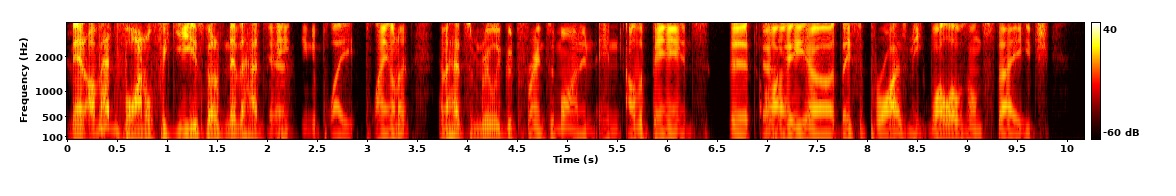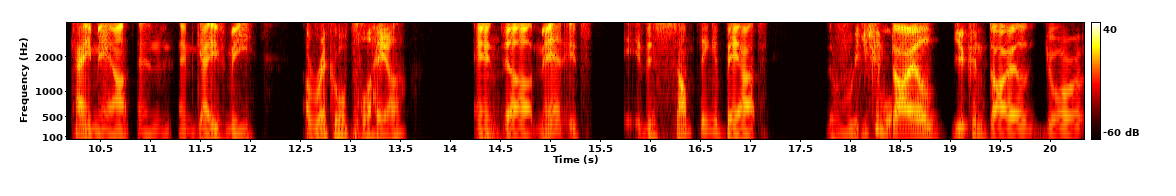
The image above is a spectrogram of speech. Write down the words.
man. I've had vinyl for years, but I've never had Yeah. anything to play play on it. And I had some really good friends of mine in, in other bands that Yeah. I uh, they surprised me while I was on stage. Came out and and gave me a record player, and Mm. uh, man, it's it, there's something about the ritual. you can dial you can dial your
